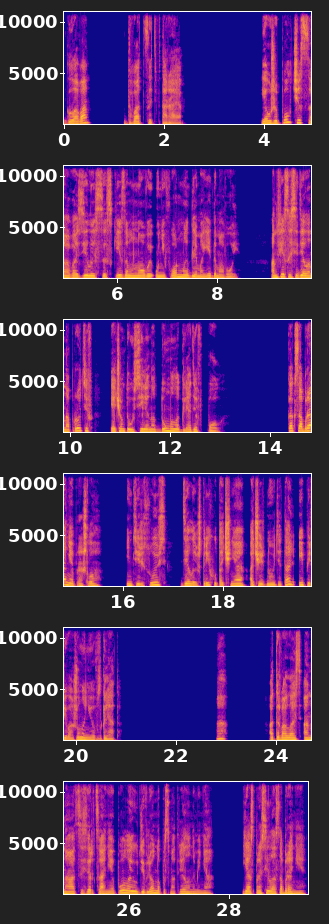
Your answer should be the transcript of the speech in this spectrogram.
Глава двадцать вторая. Я уже полчаса возилась с эскизом новой униформы для моей домовой. Анфиса сидела напротив и о чем-то усиленно думала, глядя в пол. Как собрание прошло? Интересуюсь, делая штрих, уточняя очередную деталь и перевожу на нее взгляд. «А?» Оторвалась она от созерцания пола и удивленно посмотрела на меня. Я спросила о собрании.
